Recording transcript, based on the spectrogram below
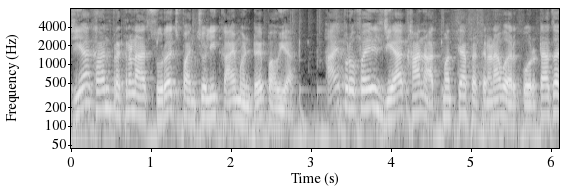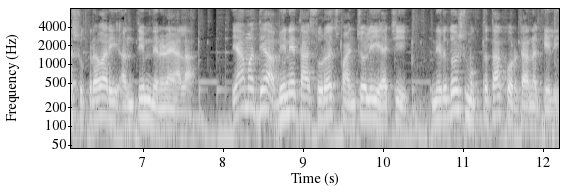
जिया खान प्रकरणात सूरज पांचोली काय म्हणतोय पाहूया. हाय प्रोफाईल जिया खान आत्महत्या प्रकरणावर कोर्टाचा शुक्रवारी अंतिम निर्णय आला. यामध्ये अभिनेता सूरज पांचोली याची निर्दोष मुक्तता कोर्टानं केली.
